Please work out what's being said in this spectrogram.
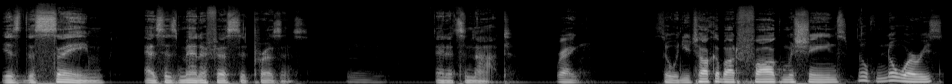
is the same as his manifested presence, hmm. and it's not. Right. So when you talk about fog machines, no no worries,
